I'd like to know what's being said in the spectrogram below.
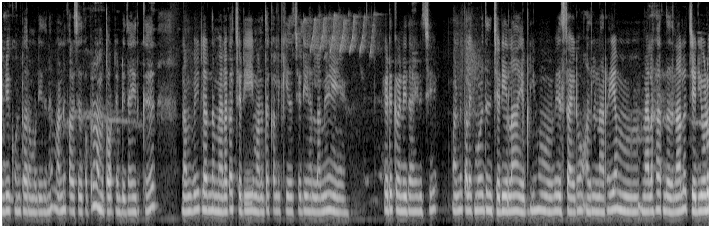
எப்படி கொண்டு வர முடியுதுன்னு. மண் கலைச்சதுக்கப்புறம் நம்ம தோட்டம் இப்படி தான் இருக்குது நம்ம வீட்டில் இருந்த மிளகா செடி மணத்தக்காளி கீரை செடி எல்லாமே எடுக்க வேண்டியதாகிடுச்சு மண் கலைக்கும்பொழுது இந்த செடியெல்லாம் எப்படியும் வேஸ்ட் ஆகிடும் அதில் நிறைய மிளகா இருந்ததுனால செடியோடு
